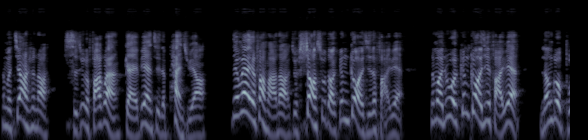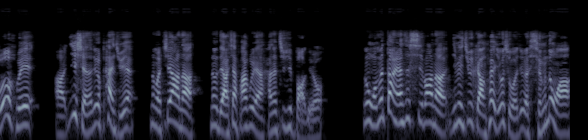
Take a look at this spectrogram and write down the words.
那么这样是呢，使这个法官改变自己的判决啊。另外一个方法呢，就上诉到更高一级的法院。那么如果更高级法院能够驳回。啊，一审的这个判决，那么这样呢，那么两项法规啊还能继续保留。那我们当然是希望呢，你们就赶快有所这个行动啊，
